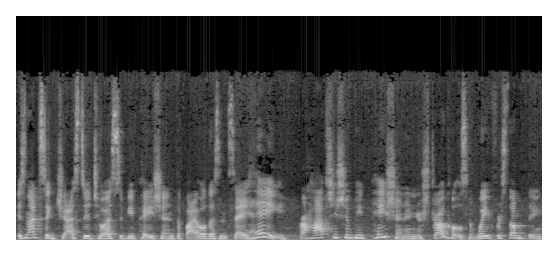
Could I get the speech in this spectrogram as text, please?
It's not suggested to us to be patient. The Bible doesn't say, hey, perhaps you should be patient in your struggles and wait for something,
